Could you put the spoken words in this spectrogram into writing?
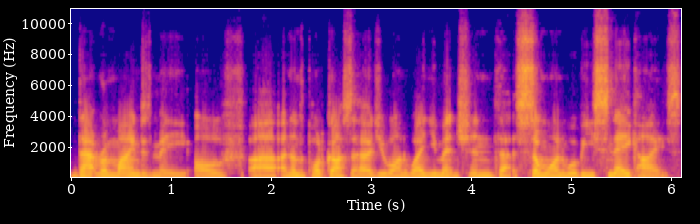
that reminded me of uh, another podcast I heard you on where you mentioned that someone will be Snake Eyes.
